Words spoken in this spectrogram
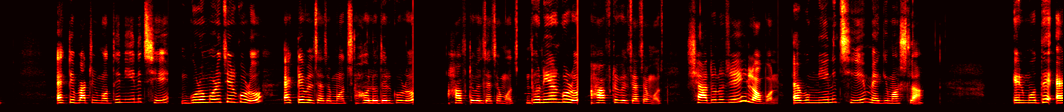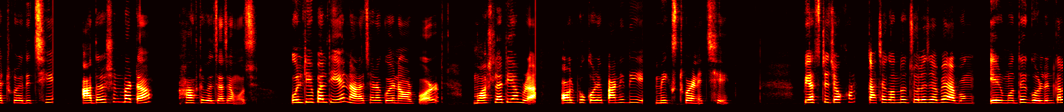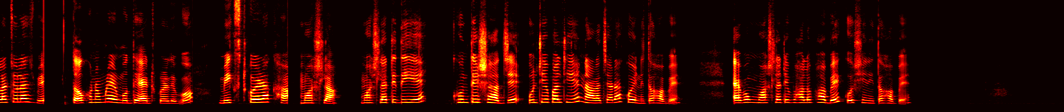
একটি বাটির মধ্যে নিয়ে নিচ্ছি গুঁড়ো মরিচের গুঁড়ো, এক টেবিল চা চামচ হলুদের গুঁড়ো, হাফ টেবিল চা চামচ ধনিয়ার গুঁড়ো, হাফ টেবিল চা চামচ স্বাদ অনুযায়ী লবণ এবং নিয়ে নিচ্ছি ম্যাগি মশলা। এর মধ্যে অ্যাড করে দিচ্ছি আদা, রসুন বাটা, হাফ টেবিল চা চামচ। উল্টিয়ে পাল্টিয়ে নাড়াচাড়া করে নেওয়ার পর মশলাটি আমরা অল্প করে পানি দিয়ে মিক্সড করে নিচ্ছি। পেঁয়াজটি যখন কাঁচা গন্ধ চলে যাবে এবং এর মধ্যে গোল্ডেন কালার চলে আসবে, তখন আমরা এর মধ্যে অ্যাড করে দেব মিক্সড করে রাখা মশলা। মশলাটি দিয়ে খুন্তির সাহায্যে উল্টিয়ে পাল্টিয়ে নাড়াচাড়া করে নিতে হবে এবং মশলাটি ভালোভাবে কষিয়ে নিতে হবে।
